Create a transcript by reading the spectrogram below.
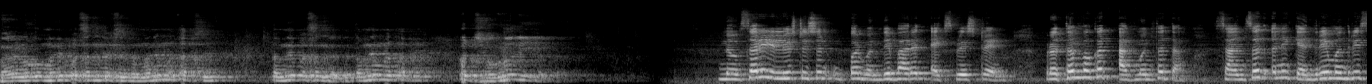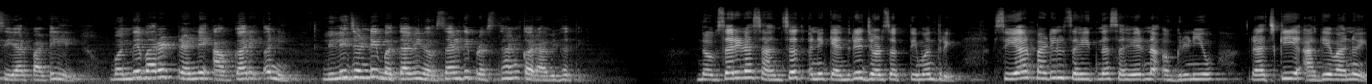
મારા લોકો મને પસંદ કરશે તો મને મત આપશે. તમને પસંદ કરશે તમને મત આપે. પણ ઝઘડો નહીં કરતા. નવસારી રેલવે સ્ટેશન ઉપર વંદે ભારત એક્સપ્રેસ ટ્રેન પ્રથમ વખત આગમન થતાં સાંસદ અને કેન્દ્રીય મંત્રી સી આર પાટીલે વંદે ભારત ટ્રેનને આવકારી અને લીલી ઝંડી બતાવી નવસારીથી પ્રસ્થાન કરાવી હતી. નવસારીના સાંસદ અને કેન્દ્રીય જળશક્તિ મંત્રી સી આર પાટીલ સહિતના શહેરના અગ્રણીઓ, રાજકીય આગેવાનોએ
